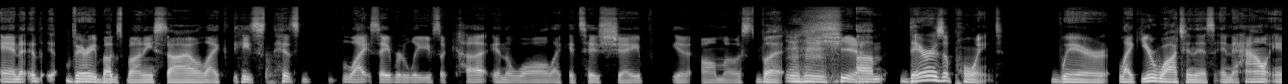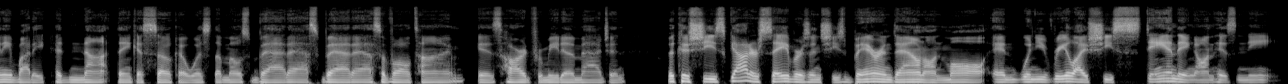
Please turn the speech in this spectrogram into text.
And it- it- very Bugs Bunny style, like he's his lightsaber leaves a cut in the wall, like it's his shape, you know, almost. But Yeah. um, there is a point where, like, you're watching this, and how anybody could not think Ahsoka was the most badass badass of all time is hard for me to imagine because she's got her sabers and she's bearing down on Maul, and when you realize she's standing on his knee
